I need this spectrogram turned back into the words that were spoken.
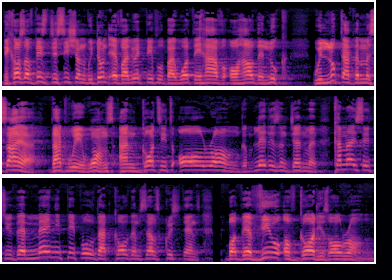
because of this decision, we don't evaluate people by what they have or how they look. We looked at the Messiah that way once and got it all wrong. Ladies and gentlemen, can I say to you, there are many people that call themselves Christians, but their view of God is all wrong.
